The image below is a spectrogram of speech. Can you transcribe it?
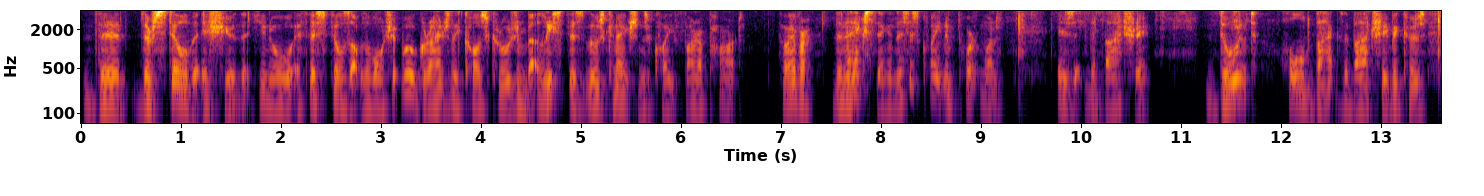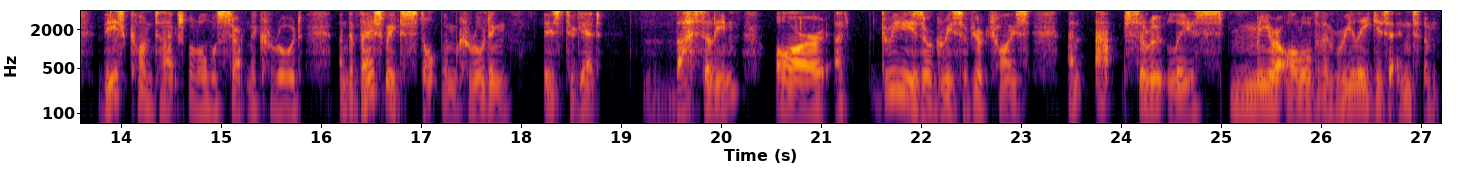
the there's still the issue that you know if this fills up with water it will gradually cause corrosion but at least this, those connections are quite far apart. However the next thing and this is quite an important one is the battery. Don't hold back the battery because these contacts will almost certainly corrode. And the best way to stop them corroding is to get Vaseline or a grease or grease of your choice and absolutely smear it all over them really get it into them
